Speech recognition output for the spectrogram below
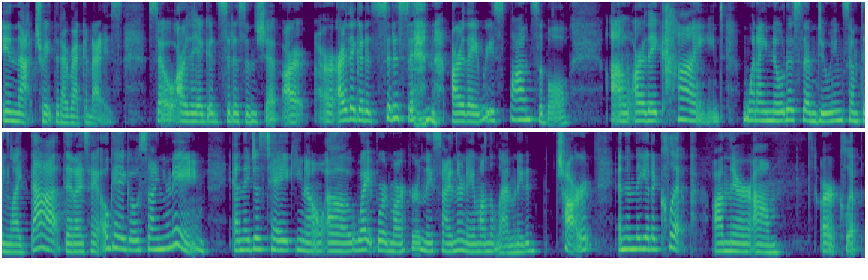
in that trait that I recognize. So, are they a good citizenship? Are, are, are they good as citizen? are they responsible? Um, are they kind? When I notice them doing something like that, then I say, okay, go sign your name. And they just take, you know, a whiteboard marker and they sign their name on the laminated chart. And then they get a clip on their, um, or a clip,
